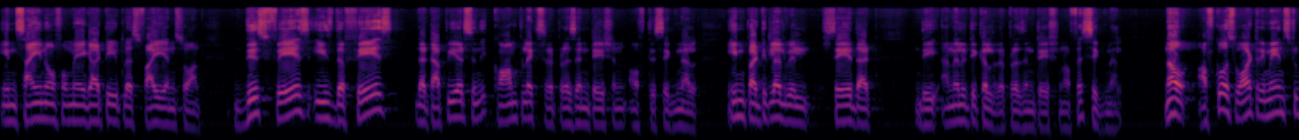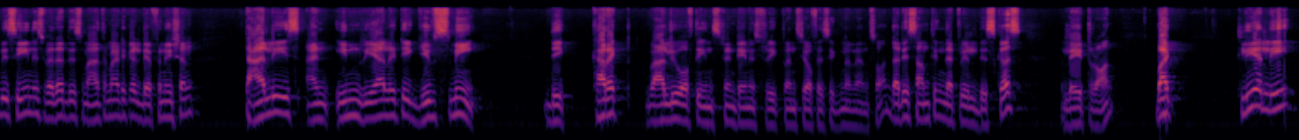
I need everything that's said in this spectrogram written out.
in sine of omega t plus phi and so on. This phase is the phase that appears in the complex representation of the signal. In particular, we will say that the analytical representation of a signal. Now, of course, what remains to be seen is whether this mathematical definition tallies and in reality gives me the correct value of the instantaneous frequency of a signal and so on. That is something that we will discuss later on. But clearly,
